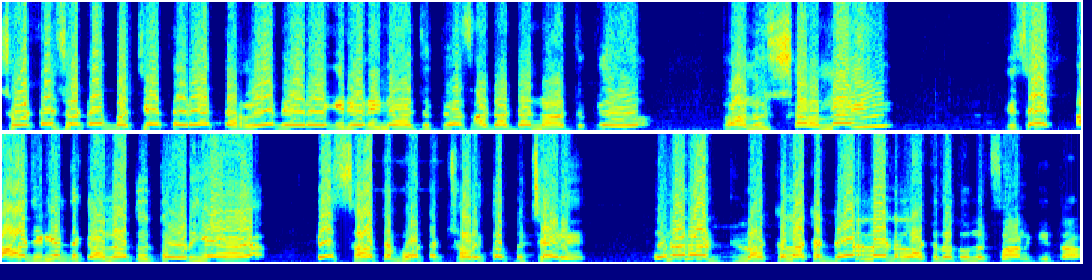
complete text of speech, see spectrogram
ਛੋਟੇ ਛੋਟੇ ਬੱਚੇ ਤੇਰੇ ਤਰਲੇ ਦੇ ਰਹੇ ਕਿ ਰੇੜੀ ਨਾ ਚੁੱਕਿਓ ਸਾਡਾ ਅੱਡਾ ਨਾ ਚੁੱਕਿਓ ਤੁਹਾਨੂੰ ਸ਼ਰਮ ਨਾ ਆਈ ਕਿਸੇ ਆ ਜਿਹੜੀਆਂ ਦੁਕਾਨਾਂ ਤੂੰ ਤੋੜੀਆਂ ਹੈ, ਇਹ 60 ਫੁੱਟ ਸੜਕ ਤੋਂ ਪਿੱਛੇ ਨੇ। ਉਹਨਾਂ ਦਾ ਲੱਖ ਲੱਖ ਡੇਢ ਲੱਖ ਲੱਖ ਦਾ ਤੂੰ ਨੁਕਸਾਨ ਕੀਤਾ।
